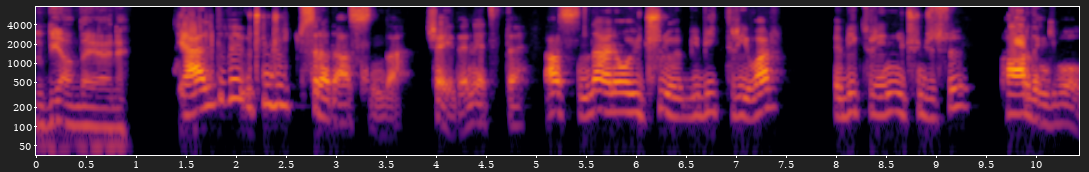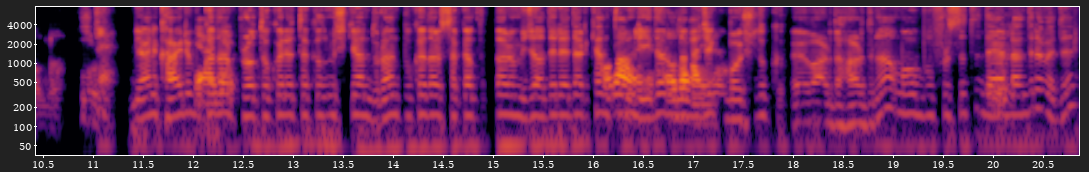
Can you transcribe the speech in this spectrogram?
bir anda yani. Geldi ve 3. sırada aslında şeyde Nets'te. Aslında hani o üçlü bir Big 3 var ve Big 3'nin 3'üncüsü Harden gibi oldu yine. yani Kyrie bu Yani kadar protokole takılmışken, Durant bu kadar sakatlıklarla mücadele ederken tam ayrı, lider olabilecek ayrı. boşluk eee, vardı Harden'a ama o bu fırsatı değerlendiremedi.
